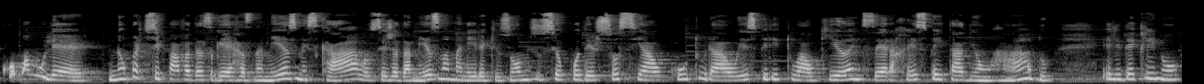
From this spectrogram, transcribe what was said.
Como a mulher não participava das guerras na mesma escala, ou seja, da mesma maneira que os homens, o seu poder social, cultural espiritual, que antes era respeitado e honrado, ele declinou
